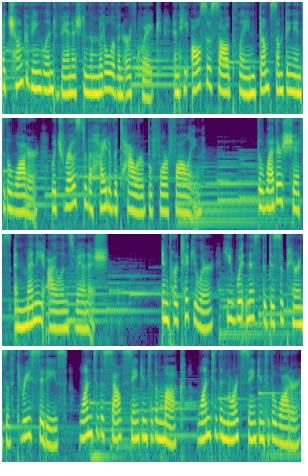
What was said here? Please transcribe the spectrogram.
A chunk of England vanished in the middle of an earthquake, and he also saw a plane dump something into the water, which rose to the height of a tower before falling. The weather shifts and many islands vanish. In particular, he witnessed the disappearance of three cities, one to the south sank into the muck, one to the north sank into the water,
